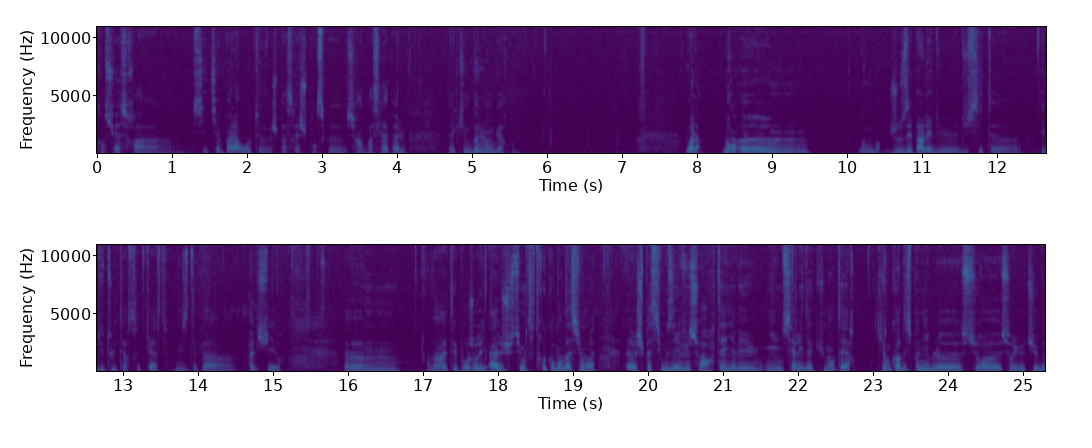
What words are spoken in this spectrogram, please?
Quand celui-là sera, s'il tient pas la route, euh, je passerai, je pense sur un bracelet Apple avec une bonne longueur. Voilà. Bon, euh, donc bon, je vous ai parlé du, site euh, et du Twitter Streetcast. N'hésitez pas à, le suivre. Euh, on va arrêter pour aujourd'hui. Ah, juste une petite recommandation. Ouais. Euh, je ne sais pas si vous avez vu sur Arte, il y avait une, a une série documentaire qui est encore disponible sur, sur YouTube,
